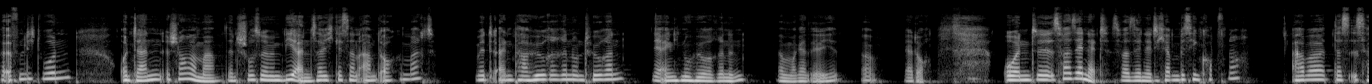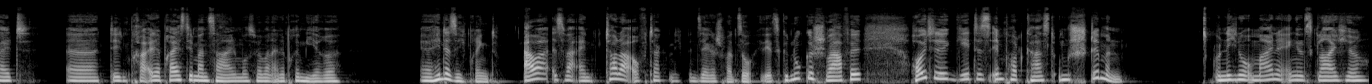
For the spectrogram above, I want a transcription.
veröffentlicht wurden. Und dann schauen wir mal, dann stoßen wir mit dem Bier an. Das habe ich gestern Abend auch gemacht mit ein paar Hörerinnen und Hörern. Ja, eigentlich nur Hörerinnen, wenn man mal ganz ehrlich ist. Ja, doch. Und äh, es war sehr nett. Es war sehr nett. Ich habe ein bisschen Kopf noch, aber das ist halt äh, den Pre der Preis, den man zahlen muss, wenn man eine Premiere äh, hinter sich bringt. Aber es war ein toller Auftakt und ich bin sehr gespannt. So, jetzt genug Geschwafel. Heute geht es im Podcast um Stimmen. Und nicht nur um meine engelsgleiche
